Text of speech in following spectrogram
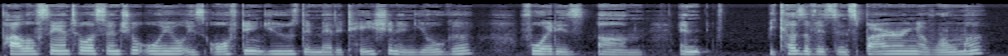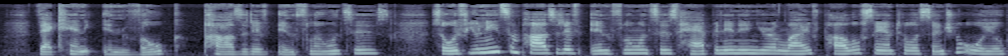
Palo Santo essential oil is often used in meditation and yoga for it is um and because of its inspiring aroma that can invoke positive influences. So, if you need some positive influences happening in your life, Palo Santo essential oil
